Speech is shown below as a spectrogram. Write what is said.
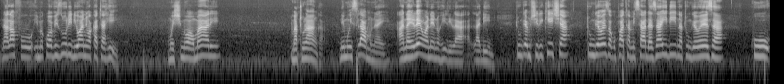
Na alafu imekuwa vizuri diwani wa kata hii Mheshimiwa Omari Matulanga ni Muislamu naye anaelewa neno hili la, la dini. Tungemshirikisha, tungeweza kupata misaada zaidi na tungeweza ku,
